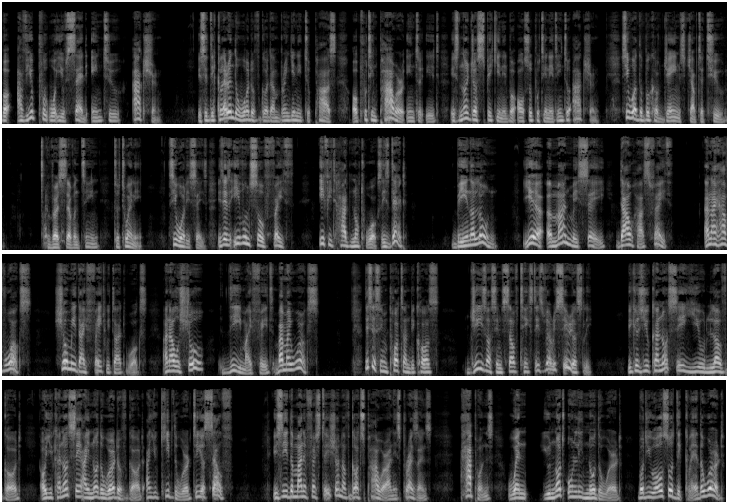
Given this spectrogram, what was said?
but have you put what you've said into action? You see, declaring the word of God and bringing it to pass or putting power into it is not just speaking it, but also putting it into action. See what the book of James, chapter 2, verse 17 to 20. See what he says. He says, Even so, faith, if it had not works, is dead being alone. Yea, a man may say, Thou hast faith, and I have works. Show me thy faith without works, and I will show thee my faith by my works. This is important because Jesus himself takes this very seriously. Because you cannot say you love God, or you cannot say, I know the word of God, and you keep the word to yourself. You see, the manifestation of God's power and his presence happens when you not only know the word, but you also declare the word,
